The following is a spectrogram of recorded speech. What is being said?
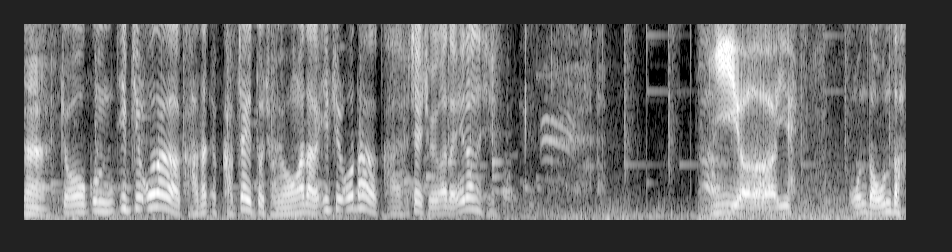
예, 조금 입질 오다가 가다, 갑자기 또 조용하다가 입질 오다가 가- 갑자기 조용하다 이런 식. 이야, 예. 온다 온다.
